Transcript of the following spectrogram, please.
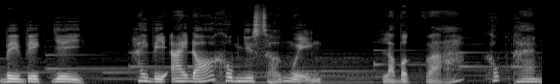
Vì việc gì hay vì ai đó không như sở nguyện là vật vã khóc than,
